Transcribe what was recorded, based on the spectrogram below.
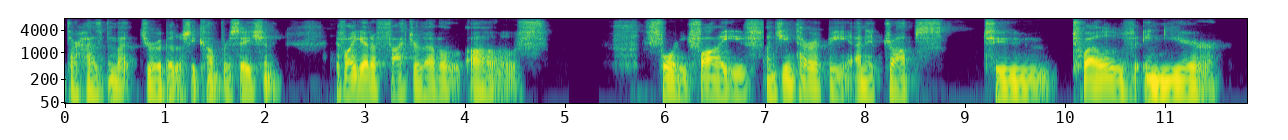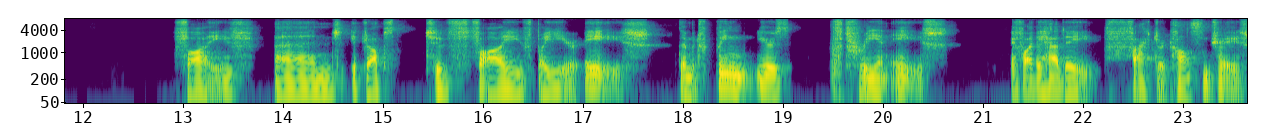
there has been that durability conversation. If I get a factor level of 45 on gene therapy and it drops to 12 in year five and it drops to five by year eight, then between years three and eight, if I had a factor concentrate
